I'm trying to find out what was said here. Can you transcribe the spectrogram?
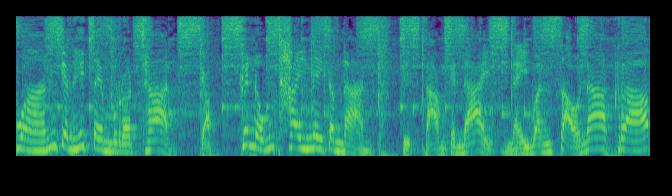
หวานกันให้เต็มรสชาติ กับขนมไทยในตำนาน ติดตามกันได้ในวันเสาร์หน้าครับ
